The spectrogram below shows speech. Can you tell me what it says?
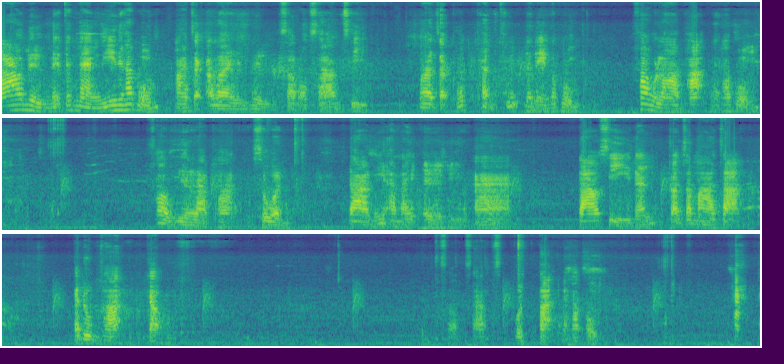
ดาวหนึ่งในตำแหน่งนี้นะครับ ผมมาจากอะไรหนึ่งสองสามสี่มาจากภพพันธุนั่นเองครับผม เข้าลาภะนะครับผม เข้าเรือนลาภะส่วนดาวนี้อะไรเอ่ยอ่า ดาวสี่นั้นก็จะมาจากกระดุมพระกับสองสามปุตตะนะครับผมอะใน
